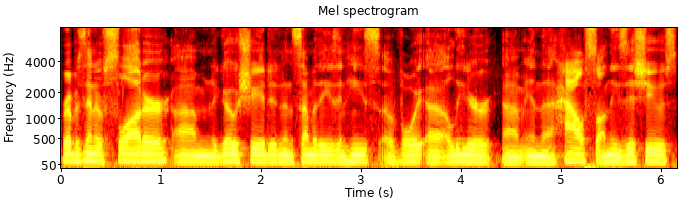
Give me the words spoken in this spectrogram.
Representative Slaughter um, negotiated in some of these, and he's a, vo- a leader um, in the House on these issues.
